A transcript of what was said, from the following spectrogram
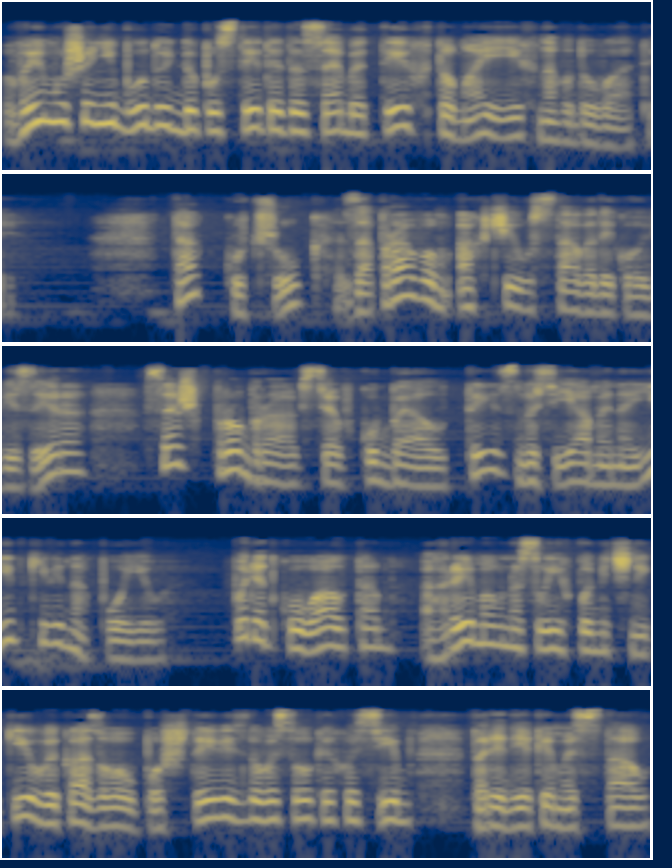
Вимушені будуть допустити до себе тих, хто має їх нагодувати. Так Кучук, за правом ахчі уста Великого візира, все ж пробрався в кубелти з носіями наїдків і напоїв, порядкував там. Гримав на своїх помічників, виказував поштивість до високих осіб, перед якими став,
